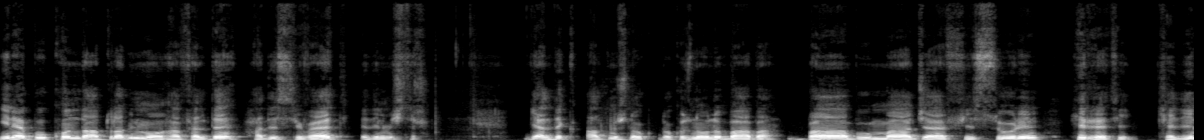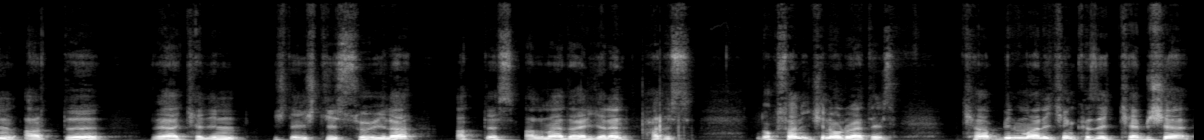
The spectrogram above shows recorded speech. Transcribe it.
Yine bu konuda Abdullah bin Muhafel'de hadis rivayet edilmiştir. Geldik 69 nolu baba. Babu mace fissuri hirreti. Kedin arttığı veya kedin işte içtiği suyla abdest almaya dair gelen hadis. 92 nolu hadis. Kâb bin Malik'in kızı Kebşe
